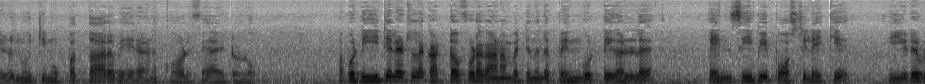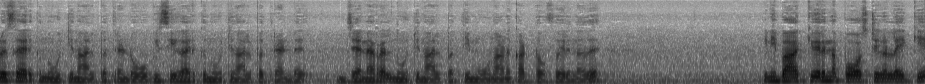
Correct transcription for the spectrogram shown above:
എഴുന്നൂറ്റി മുപ്പത്താറ് പേരാണ് ക്വാളിഫൈ ആയിട്ടുള്ളൂ. അപ്പോൾ ഡീറ്റെയിൽ ആയിട്ടുള്ള കട്ട് ഓഫ് കൂടെ കാണാൻ പറ്റുന്നുണ്ട്. പെൺകുട്ടികളിൽ എൻ സി ബി പോസ്റ്റിലേക്ക് ഇ ഡബ്ല്യു എസ്കാർക്ക് നൂറ്റി നാൽപ്പത്തിരണ്ട് ഒ ബി സിക്കാർക്ക് നൂറ്റി നാൽപ്പത്തിരണ്ട് ജനറൽ നൂറ്റി നാൽപ്പത്തി മൂന്നാണ് കട്ട് ഓഫ് വരുന്നത്. ഇനി ബാക്കി വരുന്ന പോസ്റ്റുകളിലേക്ക്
